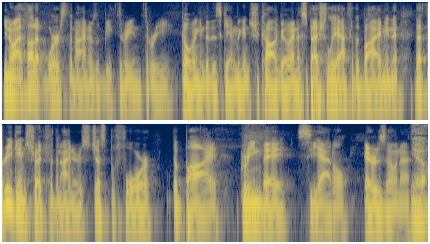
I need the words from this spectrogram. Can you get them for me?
you know, I thought at worst the Niners would be three and three going into this game against Chicago, and especially after the bye. I mean, that, that three game stretch for the Niners just before the bye: Green Bay, Seattle, Arizona. Yeah.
